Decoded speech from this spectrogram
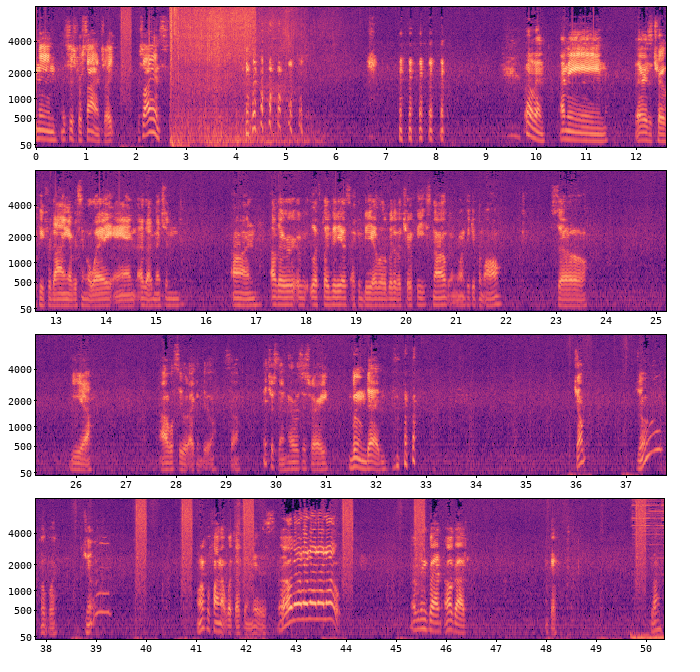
I mean, this is for science, right? For science! well then, I mean, there is a trophy for dying every single way, and as I've mentioned on other Let's Play videos, I can be a little bit of a trophy snob and want to get them all. So, yeah. I will see what I can do, so. Interesting. That was just very boom dead. Jump. Jump. Oh boy. Jump. I wonder if we'll find out what that thing is. Oh no no no no no! Everything's bad. Oh god. Okay. Fly.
